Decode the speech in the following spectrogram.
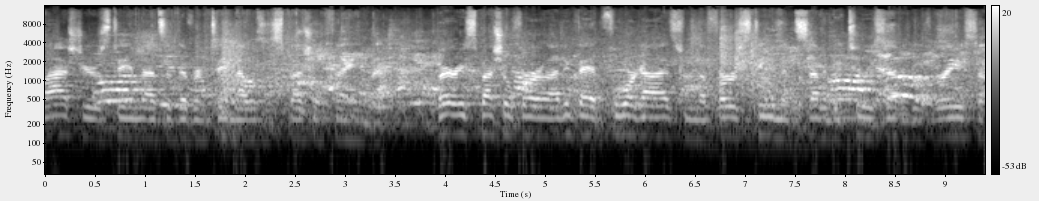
Last year's team, that's a different team. That was a special thing, but very special for, I think they had four guys from the first team in 72, 73, so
